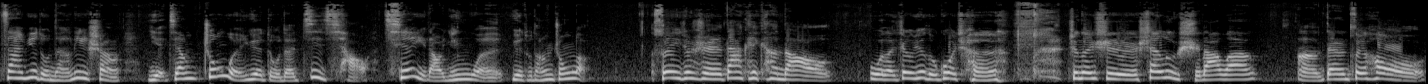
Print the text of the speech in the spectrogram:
在阅读能力上也将中文阅读的技巧迁移到英文阅读当中了。所以就是大家可以看到，我的这个阅读过程真的是山路十八弯，嗯，但是最后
